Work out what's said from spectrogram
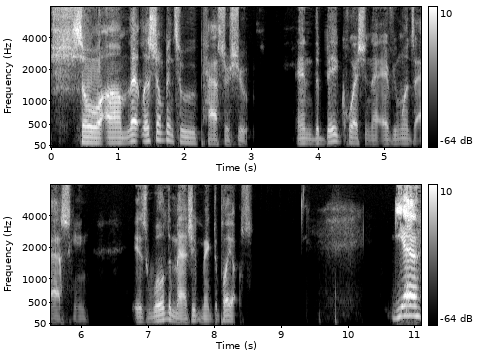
So um, let let's jump into pass or shoot, and the big question that everyone's asking is: Will the Magic make the playoffs? Yeah.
